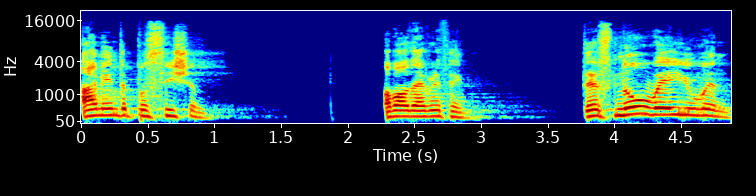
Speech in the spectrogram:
I'm in the position about everything. There's no way you win.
